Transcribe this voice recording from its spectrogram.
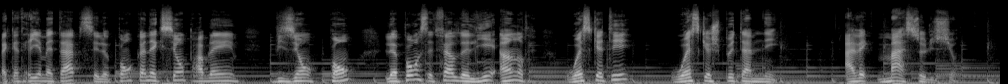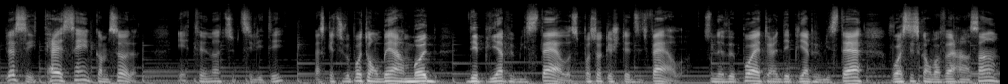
la quatrième étape, c'est le pont. Connexion, problème, vision, pont. Le pont, c'est de faire le lien entre où est-ce que tu es, où est-ce que je peux t'amener avec ma solution. Là, c'est très simple comme ça. Il y a tellement de subtilité parce que tu veux pas tomber en mode dépliant publicitaire. C'est pas ça que je te dis de faire. Tu ne veux pas être un dépliant publicitaire. Voici ce qu'on va faire ensemble.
